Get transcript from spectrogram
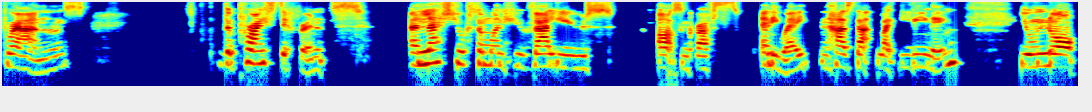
brands, the price difference, unless you're someone who values arts and crafts anyway and has that like leaning, you're not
